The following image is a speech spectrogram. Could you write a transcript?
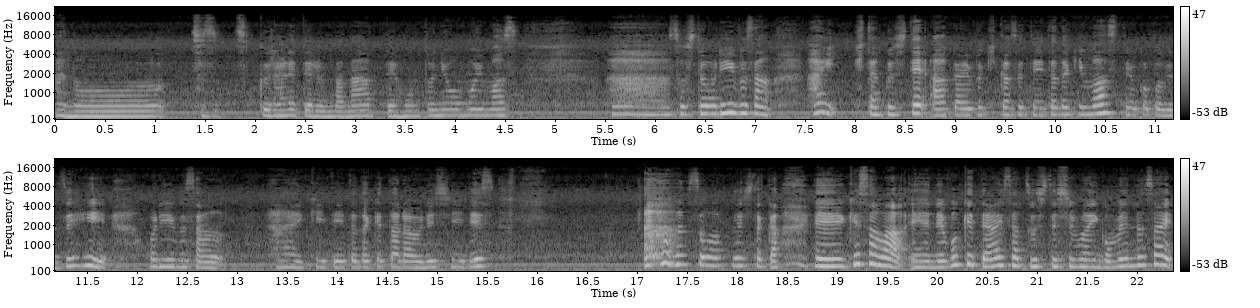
あのー、作られてるんだなって本当に思います。あそしてオリーブさん。はい帰宅してアーカイブ聞かせていただきます。ということでぜひオリーブさんはい聞いていただけたら嬉しいです。そうでしたか、えー、今朝は、えー、寝ぼけて挨拶してしまいごめんなさい。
